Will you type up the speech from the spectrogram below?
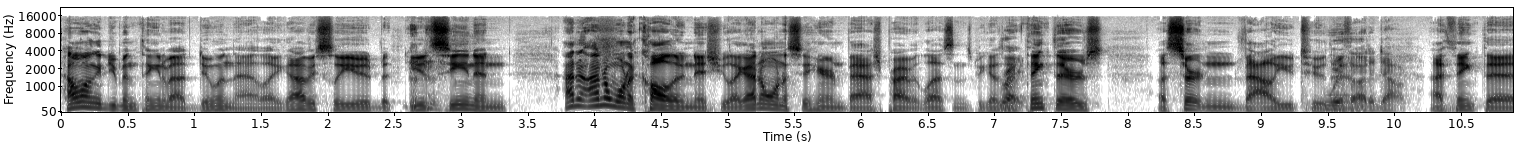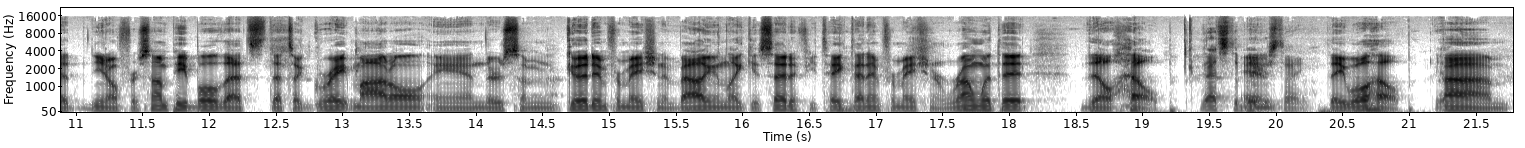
How long had you been thinking about doing that? Like, obviously, you'd but you'd seen and I don't, I don't want to call it an issue. Like, I don't want to sit here and bash private lessons because I think there's a certain value to them. Without a doubt. I think that you know for some people that's that's a great model and there's some good information and value and like you said if you take that information and run with it they'll help That's the And biggest thing. they will help um,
